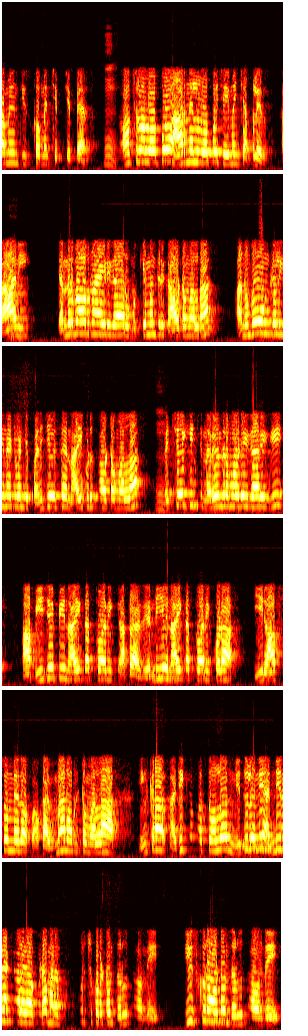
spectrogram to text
సమయం తీసుకోమని చెప్పి చెప్పారు. సంవత్సరం లోపు ఆరు నెలల లోపు చేయమని చెప్పలేదు. కానీ చంద్రబాబు నాయుడు గారు ముఖ్యమంత్రి కావటం వల్ల అనుభవం కలిగినటువంటి పనిచేసే నాయకుడు కావటం వల్ల ప్రత్యేకించి నరేంద్ర మోడీ గారికి ఆ బీజేపీ నాయకత్వానికి అక్కడ ఎన్డీఏ నాయకత్వానికి కూడా ఈ రాష్ట్రం మీద ఒక- అభిమానం ఉండటం వల్ల ఇంకా అధిక మొత్తంలో నిధులని అన్ని రకాలుగా కూడా మనం సమకూర్చుకోవటం జరుగుతా ఉంది. తీసుకురావటం జరుగుతా ఉంది.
